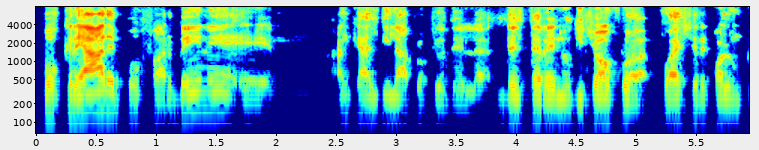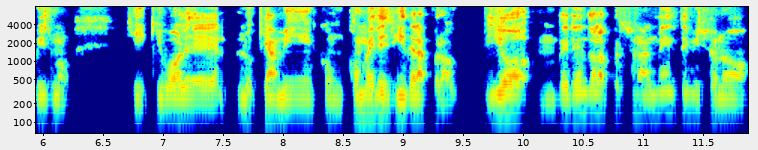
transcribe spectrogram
può creare, può far bene e mm, anche al di là proprio del, del terreno di gioco può essere qualunquismo, chi, chi vuole lo chiami con, come desidera, però io mm, vedendola personalmente mi sono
